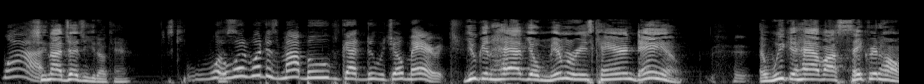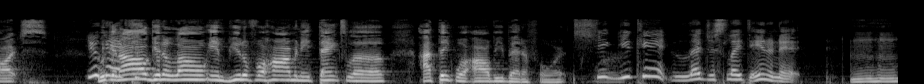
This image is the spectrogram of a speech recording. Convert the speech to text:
Why? She's not judging you though, Karen. Just keep. what, just- what, what does my boobs got to do with your marriage? You can have your memories, Karen. Damn. and we can have our sacred hearts. You we can all get along in beautiful harmony. Thanks, love. I think we'll all be better for it. She, you can't legislate the internet. Mm-hmm.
